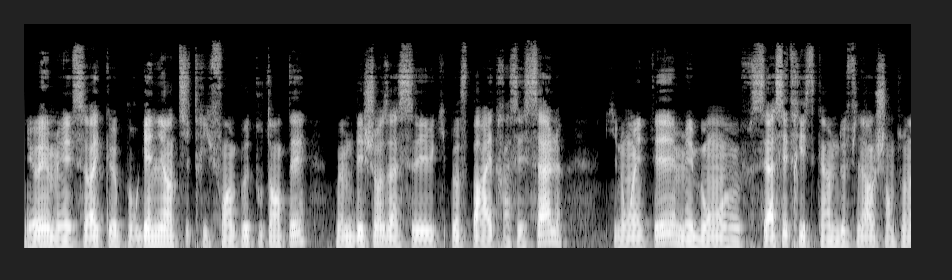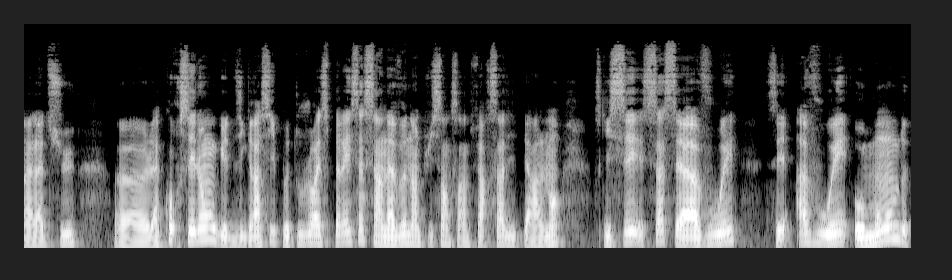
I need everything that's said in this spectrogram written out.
Et oui, mais c'est vrai que pour gagner un titre, il faut un peu tout tenter, même des choses assez qui peuvent paraître assez sales, qui l'ont été, mais bon, c'est assez triste quand même de finir le championnat là-dessus. Euh, la course est longue, Di Grassi peut toujours espérer. Ça, c'est un aveu d'impuissance, hein, de faire ça littéralement. Parce qu'il sait, ça, c'est avouer, c'est avouer au monde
